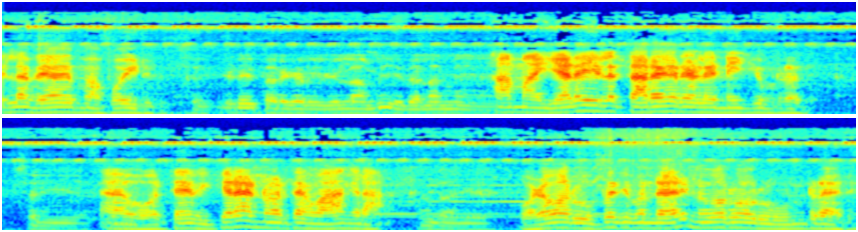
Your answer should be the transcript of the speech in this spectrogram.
எல்லாம் வேகமாக போயிடுது. இடைத்தரகர்கள் இல்லாமல் இதெல்லாமே ஆமாம் இடையில தரகர்களை நீக்கி விடுறது. ஒருத்தன் விற்கிறான் இன்னொருத்தன் வாங்குறான். உழவர் உற்பத்தி பண்ணுறாரு நுகர்வோர் உண்றாரு.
